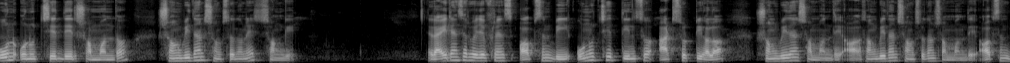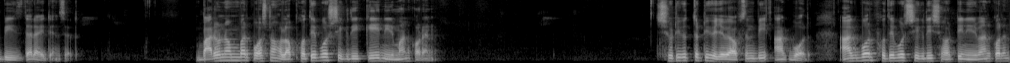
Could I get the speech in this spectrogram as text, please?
কোন অনুচ্ছেদের সম্বন্ধ সংবিধান সংশোধনের সঙ্গে? রাইট অ্যান্সার হয়ে যাবে ফ্রেন্ডস অপশন বি অনুচ্ছেদ তিনশো আটষট্টি হলো সংবিধান সম্বন্ধে সংবিধান সংশোধন সম্বন্ধে। Option B is the right answer বারো নম্বর প্রশ্ন হলো, ফতেপুর সিকরি কে নির্মাণ করেন? সঠিক উত্তরটি হয়ে যাবে অপশন বি আকবর। আকবর ফতেপুর সিকরি শহরটি নির্মাণ করেন।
